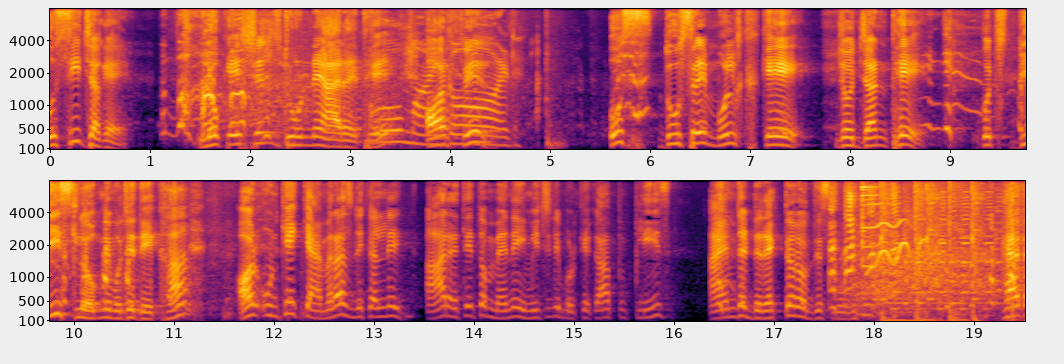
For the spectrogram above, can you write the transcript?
उसी जगह लोकेशंस ढूँढने आ रहे थे Oh और फिर उस दूसरे मुल्क के जो जन थे कुछ बीस लोग ने मुझे देखा और उनके कैमरास निकलने आ रहे थे तो मैंने इमीडिएटली मुड़ के कहा please I'm the director of this movie. मूवी हैव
